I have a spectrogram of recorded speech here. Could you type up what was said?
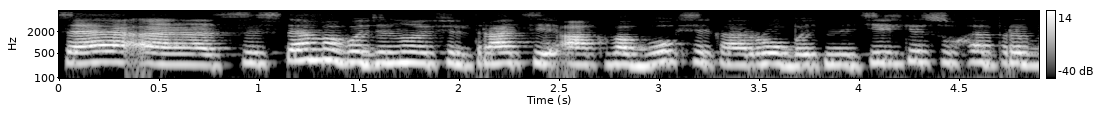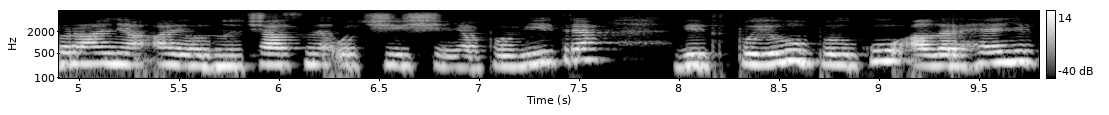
Це е, система водяної фільтрації Аквабокс, яка робить не тільки сухе прибирання, а й одночасне очищення повітря від пилу, пилку, алергенів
